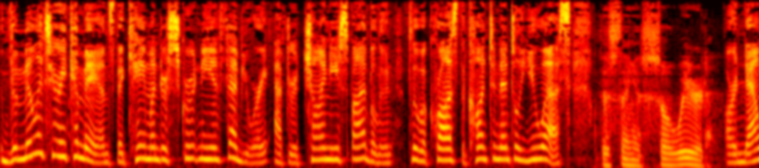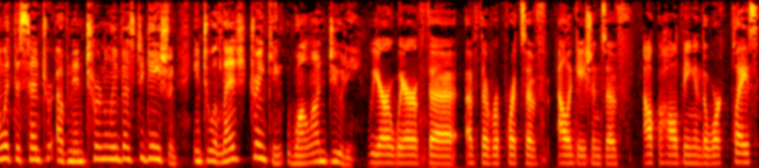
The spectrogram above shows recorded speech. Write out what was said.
The military commands that came under scrutiny in February after a Chinese spy balloon flew across the continental U.S. This thing is so weird. Are now at the center of an internal investigation into alleged drinking while on duty. We are aware of the of the reports of allegations of alcohol being in the workplace.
